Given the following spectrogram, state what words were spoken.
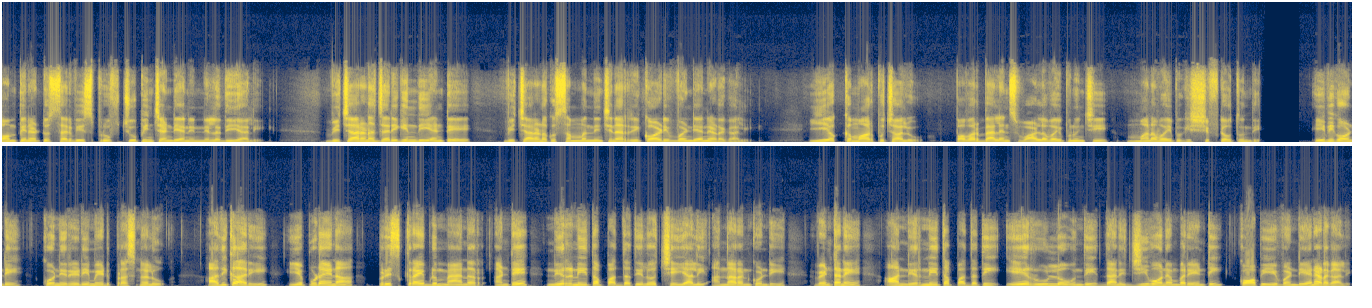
పంపినట్టు సర్వీస్ ప్రూఫ్ చూపించండి అని నిలదీయాలి. విచారణ జరిగింది అంటే విచారణకు సంబంధించిన రికార్డ్ ఇవ్వండి అని అడగాలి. ఈ యొక్క మార్పు చాలు. పవర్ బ్యాలెన్స్ వాళ్ళ వైపు నుంచి మన వైపుకి షిఫ్ట్ అవుతుంది. ఇవిగోండి కొన్ని రెడీమేడ్ ప్రశ్నలు. అధికారి ఎప్పుడైనా ప్రిస్క్రైబ్డ్ మేనర్ అంటే నిర్ణీత పద్ధతిలో చెయ్యాలి అన్నారనుకోండి వెంటనే ఆ నిర్ణీత పద్ధతి ఏ రూల్లో ఉంది దాని జీవో నెంబర్ ఏంటి కాపీ ఇవ్వండి అని అడగాలి.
